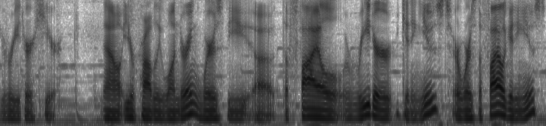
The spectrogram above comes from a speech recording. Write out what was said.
reader here. Now you're probably wondering where's the uh, the file reader getting used or where's the file getting used?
